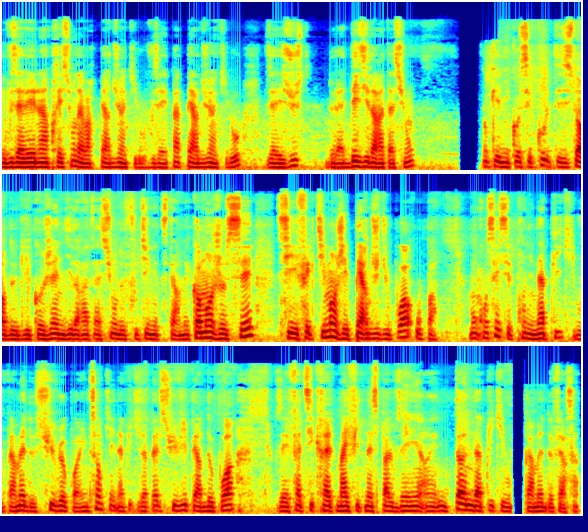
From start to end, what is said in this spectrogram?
et vous avez l'impression d'avoir perdu un kilo. Vous n'avez pas perdu un kilo, vous avez juste de la déshydratation. Ok Nico, c'est cool tes histoires de glycogène, d'hydratation, de footing, etc. Mais comment je sais si effectivement j'ai perdu du poids ou pas? Mon conseil, c'est de prendre une appli qui vous permet de suivre le poids. Il me semble qu'il y a une appli qui s'appelle Suivi perte de poids. Vous avez Fat Secret, MyFitnessPal, vous avez une tonne d'applis qui vous permettent de faire ça.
